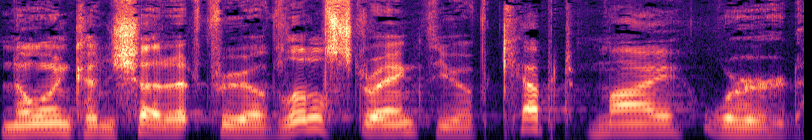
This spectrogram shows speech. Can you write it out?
No one can shut it, for you have little strength. You have kept my word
